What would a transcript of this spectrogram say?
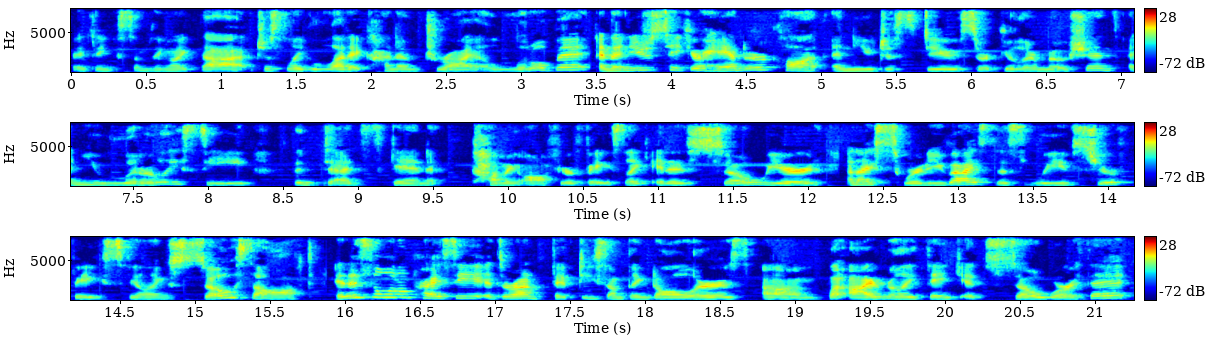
I think something like that. Just like let it kind of dry a little bit. And then you just take your hand or a cloth and you just do circular motions and you literally see the dead skin coming off your face. Like it is so weird. And I swear to you guys, this leaves your face feeling so soft. It is a little pricey. It's around 50 something dollars. Um, but I really think it's so worth it.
